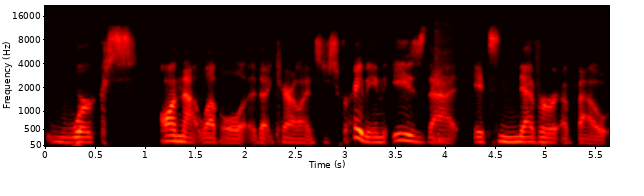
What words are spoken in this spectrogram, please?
works on that level that Caroline's describing is that it's never about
